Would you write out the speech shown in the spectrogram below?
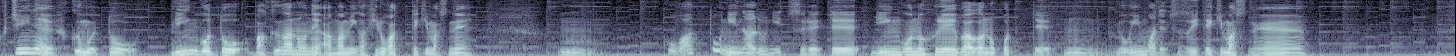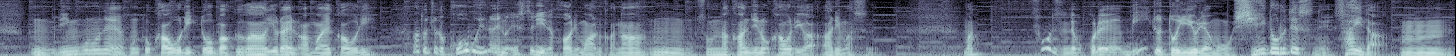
口にね含むとリンゴと麦芽のね甘みが広がってきますね。うん。こう後になるにつれてリンゴのフレーバーが残ってうん余韻まで続いていきますね。うんリンゴのねほんと香りと麦芽由来の甘い香り。あとちょっと酵母由来のエスリーな香りもあるかな。うんそんな感じの香りがあります。まあそうですね。でもこれビールというよりはもうシードルですね。サイダー。うん。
